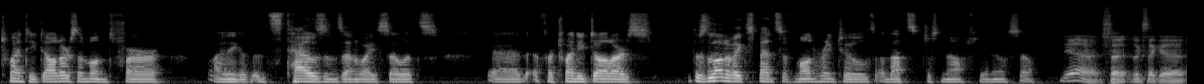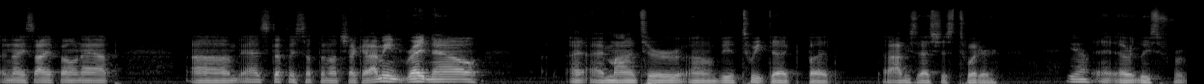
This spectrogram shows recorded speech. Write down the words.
twenty dollars a month for. I think it's thousands anyway. So it's uh, for twenty dollars. There's a lot of expensive monitoring tools, and that's just not, you know. So. Yeah, so it looks like a, a nice iPhone app. Um, yeah, it's definitely something I'll check out. I mean, right now, I, I monitor um, via TweetDeck, but obviously that's just Twitter, Yeah. uh, or at least for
